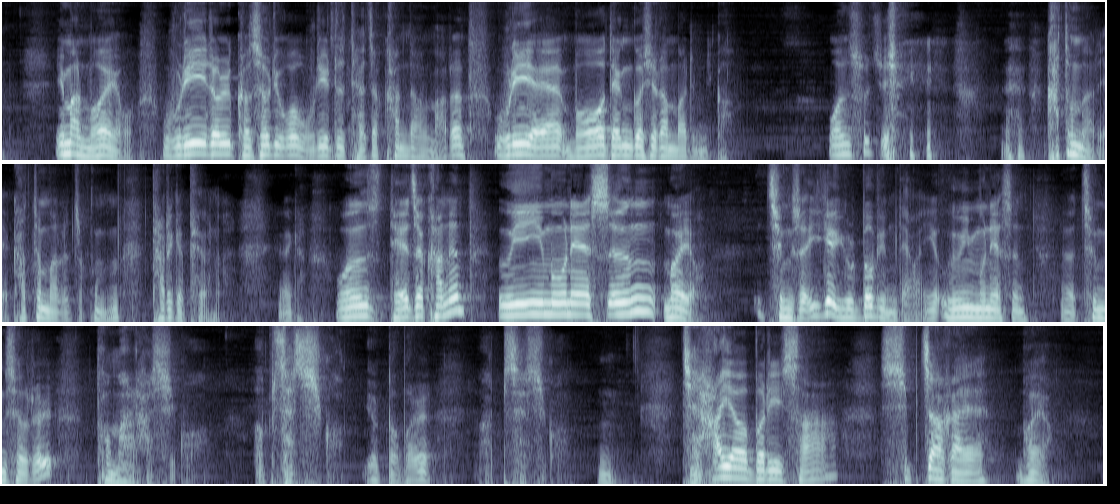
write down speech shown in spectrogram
이 말 뭐예요? 우리를 거스리고 우리를 대적한다는 말은 우리의 뭐 된 것이란 말입니까? 원수지. 같은 말이에요. 같은 말을 조금 다르게 표현해. 그러니까 원수 대적하는 의문에 쓴 뭐예요? 증서 이게 율법입니다. 이 의문에 쓴 어, 증서를 도말하시고 없애시고 율법을 없애시고 음. 제하여 버리사 십자가에 뭐요?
